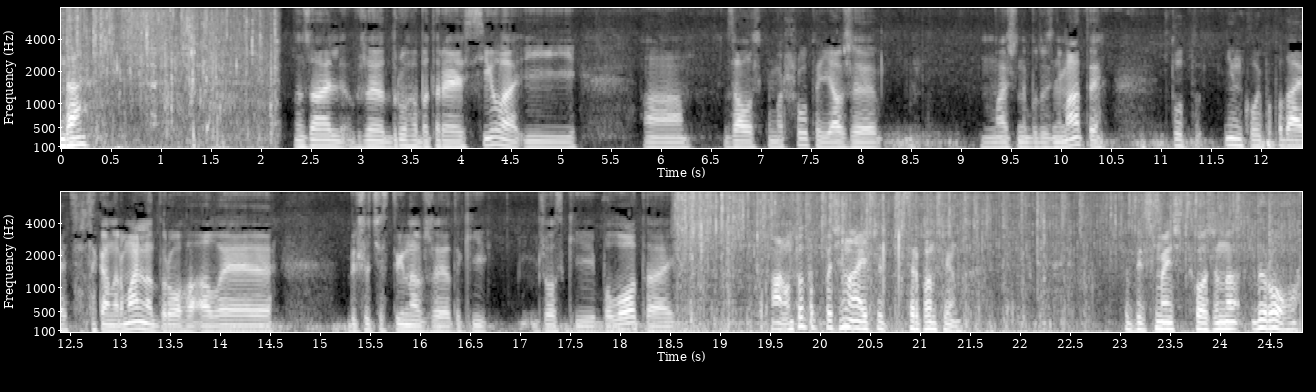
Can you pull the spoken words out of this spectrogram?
Да? На жаль, вже друга батарея сіла і а, залишки маршруту я вже майже не буду знімати. Тут інколи попадається така нормальна дорога, але більша частина вже такі жорсткі болота. А, ну тут починається серпантин. Тут більш-менш схоже на дорогу.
